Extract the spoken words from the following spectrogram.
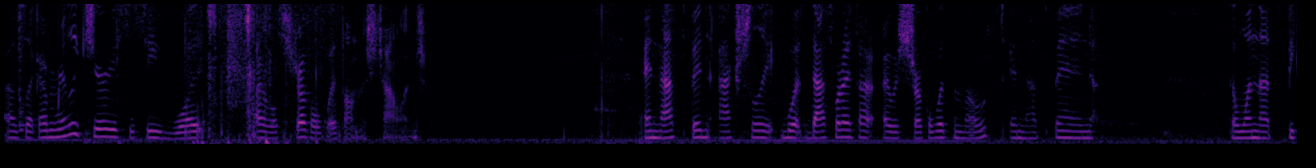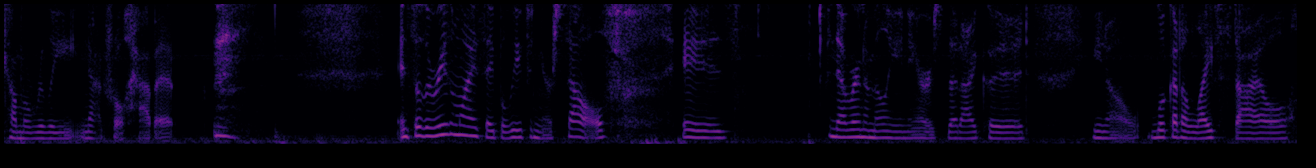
I was like, I'm really curious to see what I will struggle with on this challenge. And that's been actually what that's what I thought I would struggle with the most, and that's been the one that's become a really natural habit. and so the reason why I say believe in yourself is never in a million years that I could, you know, look at a lifestyle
